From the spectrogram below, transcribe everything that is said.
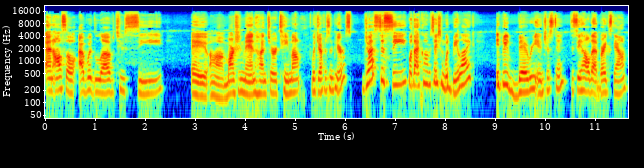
And also, I would love to see a uh, Martian Manhunter team up with Jefferson Pierce just to see what that conversation would be like. It'd be very interesting to see how that breaks down.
